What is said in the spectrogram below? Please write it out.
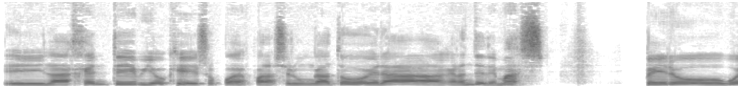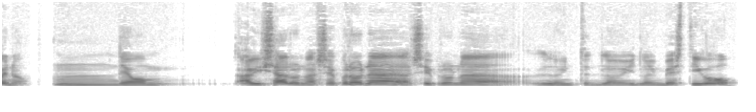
Y la gente vio que eso pues, para ser un gato era grande de más. Pero bueno, mm, avisaron al Seprona, al Seprona lo, lo, investigó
